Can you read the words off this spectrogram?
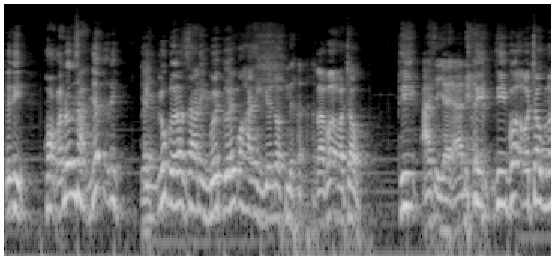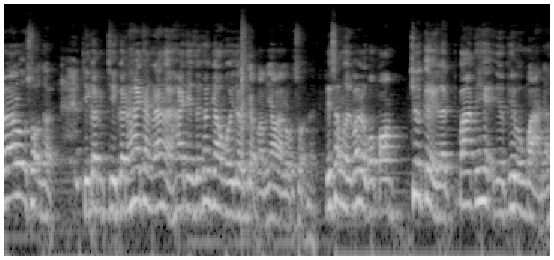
Thế thì hoặc là đơn giản nhất nữa đi thành Dạ. Lúc đó là gia đình mới cưới có hai thành viên thôi Là vợ và chồng Thì ai sẽ dạy ai đi. thì, thì vợ và chồng nó đã lộn xộn rồi. Chỉ cần chỉ cần hai thằng đang ở hai thế giới khác nhau bây giờ nhập vào nhau là lộn xộn rồi. Thế xong rồi bắt đầu có con. Chưa kể là ba thế hệ thêm ông bà nữa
